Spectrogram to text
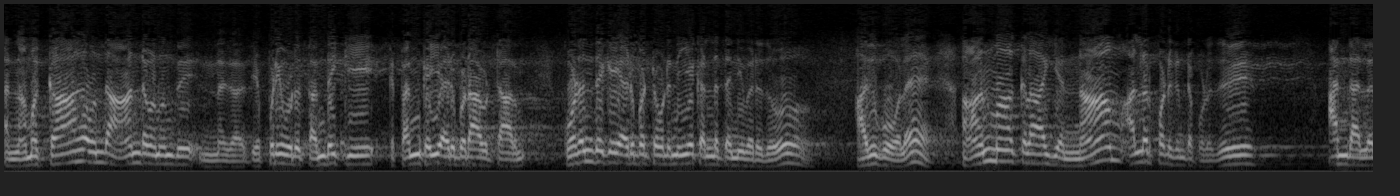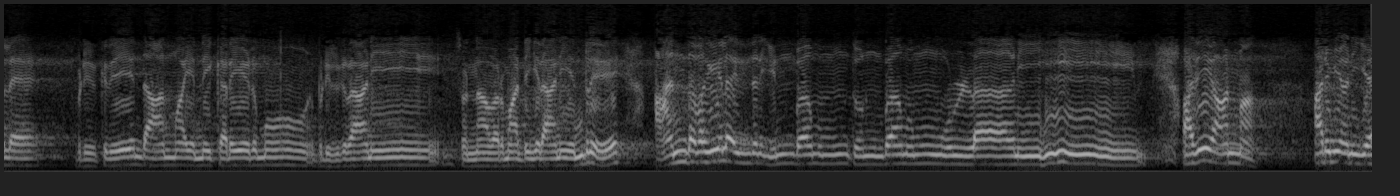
நமக்காக வந்து ஆண்டவன் வந்து எப்படி ஒரு தந்தைக்கு தன் கை அறுபடாவிட்டாலும் குழந்தை கை அறுபட்ட உடனேயே கண்ணில் தண்ணி வருதோ? அதுபோல ஆன்மாக்களாகிய நாம் அல்லற்படுகின்ற பொழுது அந்த அல்லல இப்படி இருக்குதே இந்த ஆன்மா என்னை கரையிடுமோ இப்படி இருக்கிறாணி சொன்னா வரமாட்டேங்கிறாணி என்று அந்த வகையில இந்த இன்பமும் துன்பமும் உள்ளானி. அதே ஆன்மா அருமையா நீங்க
